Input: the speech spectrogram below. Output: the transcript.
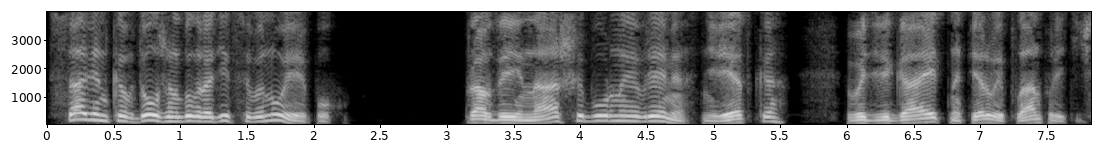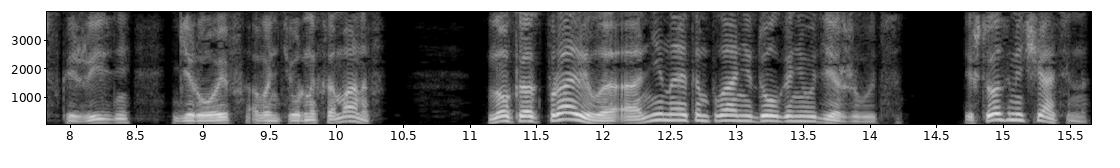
Савенков должен был родиться в иную эпоху. Правда, и наше бурное время нередко выдвигает на первый план политической жизни героев авантюрных романов. Но, как правило, они на этом плане долго не удерживаются. И что замечательно,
